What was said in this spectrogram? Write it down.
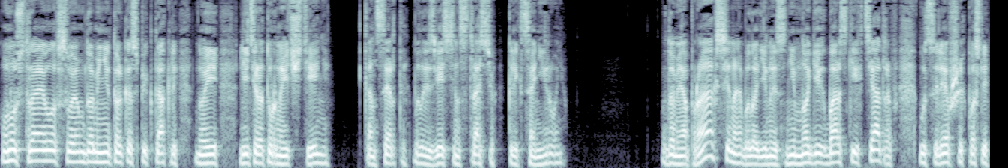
Он устраивал в своем доме не только спектакли, но и литературные чтения, концерты, был известен страстью к коллекционированию. В доме Апраксина был один из немногих барских театров, уцелевших после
